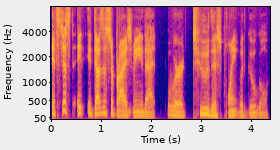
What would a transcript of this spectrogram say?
It's just it, it doesn't surprise me that we're to this point with Google.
